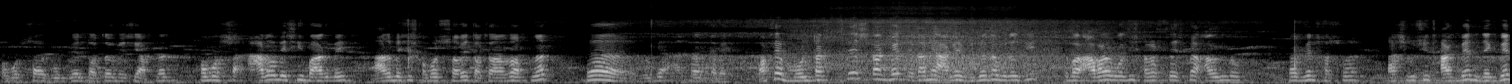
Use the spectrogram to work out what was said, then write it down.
সমস্যায় ভুগবেন, তত বেশি আপনার সমস্যা আরও বেশি বাড়বে আরও বেশি সমস্যা হবে, তত আরও আপনার হ্যাঁ রোগে আক্রান্ত হবে। অতএব মনটা ফ্রেশ রাখবেন, এটা আমি আগের ভিডিওতে বলেছি এবং আবারও বলছি, সবার ফ্রেশ করে আনন্দ থাকবেন, সবসময় হাসি খুশি থাকবেন, দেখবেন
